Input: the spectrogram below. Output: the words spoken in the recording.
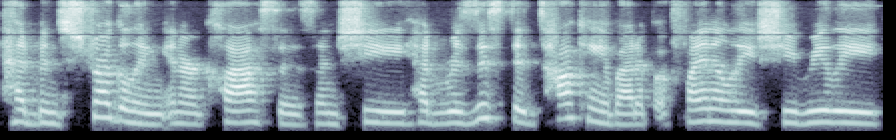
had been struggling in her classes and she had resisted talking about it, but finally she really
